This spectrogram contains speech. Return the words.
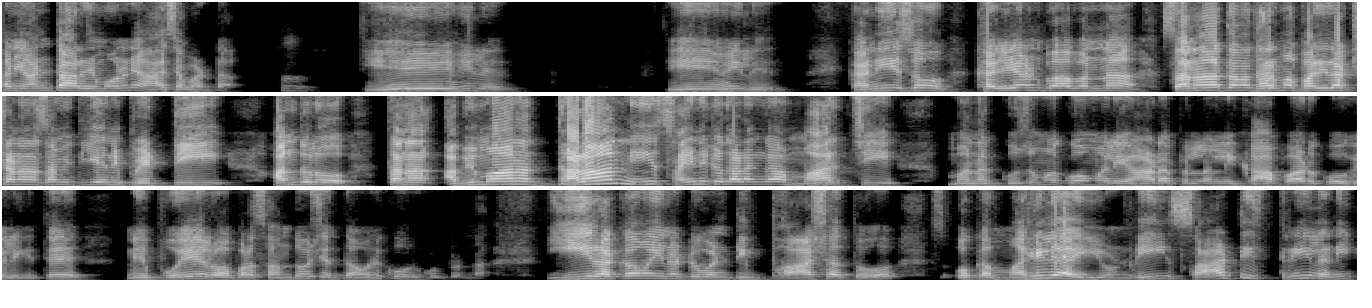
అని అంటారేమోనని ఆశపడ్డా. ఏమీ లేదు. ఏమీ లేదు. కనీసం కళ్యాణ్ బాబన్న సనాతన ధర్మ పరిరక్షణ సమితి అని పెట్టి అందులో తన అభిమాన దళాన్ని సైనిక దళంగా మార్చి మన కుసుమ కోమలి ఆడపిల్లల్ని కాపాడుకోగలిగితే నేను పోయే లోపల సంతోషిద్దామని కోరుకుంటున్నా. ఈ రకమైనటువంటి భాషతో ఒక మహిళ అయ్యుండి సాటి స్త్రీలని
